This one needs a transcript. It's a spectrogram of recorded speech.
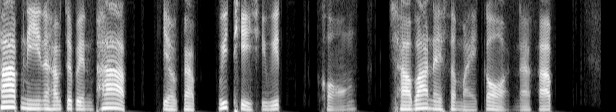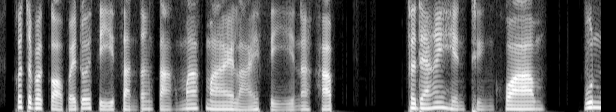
ภาพนี้นะครับจะเป็นภาพเกี่ยวกับวิถีชีวิตของชาวบ้านในสมัยก่อนนะครับ ก็จะประกอบไปด้วยสีสันต่างๆ มากมายหลายสีนะครับ แสดงให้เห็นถึงความวุ่น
